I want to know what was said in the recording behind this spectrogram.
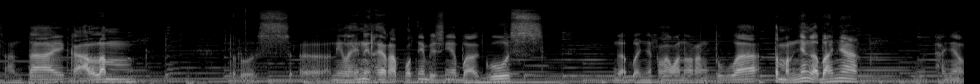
santai kalem. Terus uh, nilai-nilai rapotnya biasanya bagus nggak banyak lawan orang tua temennya nggak banyak. Hanya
